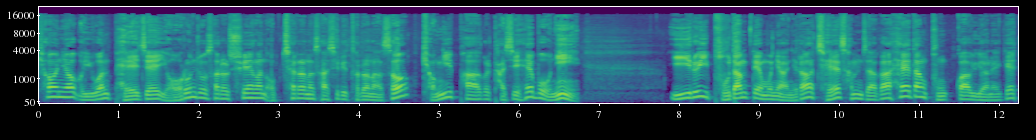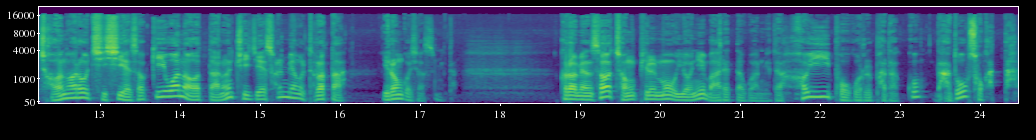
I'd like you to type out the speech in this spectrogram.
현역 의원 배제 여론조사를 수행한 업체라는 사실이 드러나서 경위 파악을 다시 해보니 일의 부담 때문이 아니라 제3자가 해당 분과위원에게 전화로 지시해서 끼워 넣었다는 취지의 설명을 들었다. 이런 것이었습니다. 그러면서 정필모 의원이 말했다고 합니다. 허위 보고를 받았고 나도 속았다.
